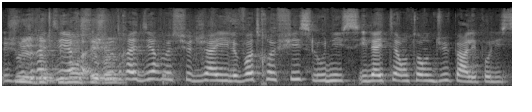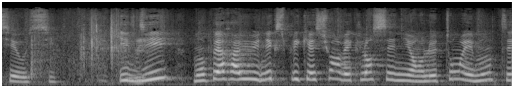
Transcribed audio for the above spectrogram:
je, voudrais dire, je voudrais dire, monsieur Jaïl, votre fils, Lounis, il a été entendu par les policiers aussi. Il Oui. dit Mon père a eu une explication avec l'enseignant. Le ton est monté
